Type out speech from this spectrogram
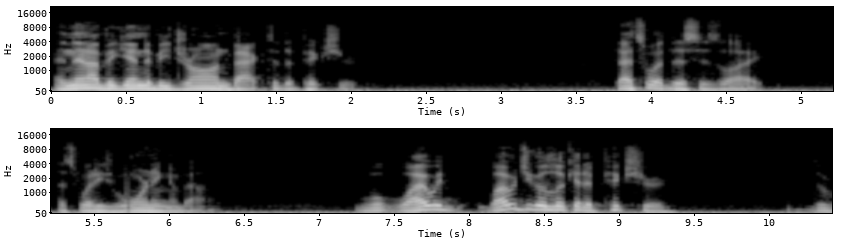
and then I begin to be drawn back to the picture. That's what this is like. That's what he's warning about. Why would, why would you go look at a picture? The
